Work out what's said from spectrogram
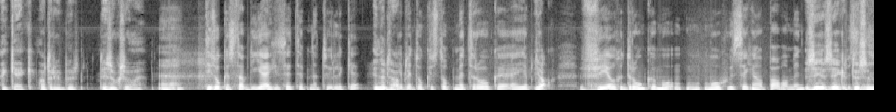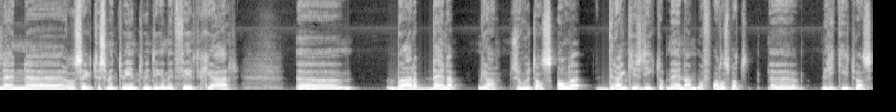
En kijk wat er gebeurt. Het is ook zo. Hè. Het is ook een stap die jij gezet hebt natuurlijk. Hè? Inderdaad. Je bent ook gestopt met roken. En je hebt ook veel gedronken, mogen we zeggen, op een bepaald moment. Zeer zeker. Tussen mijn, uh, zeggen, tussen mijn 22 en mijn 40 jaar uh, waren bijna ja, zo goed als alle drankjes die ik tot mij nam, of alles wat uh, liquid was,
